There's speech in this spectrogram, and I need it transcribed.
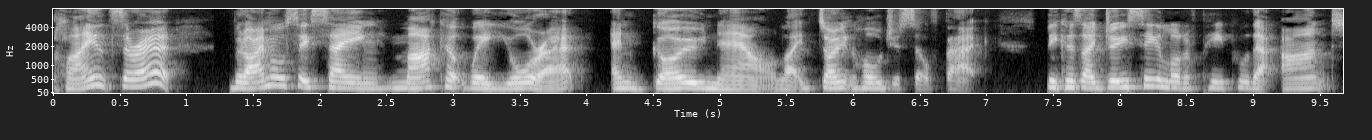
clients are at, but I'm also saying market where you're at and go now. Like don't hold yourself back because I do see a lot of people that aren't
